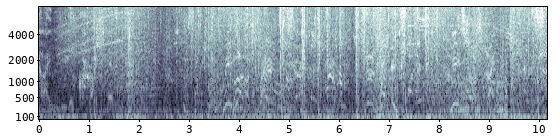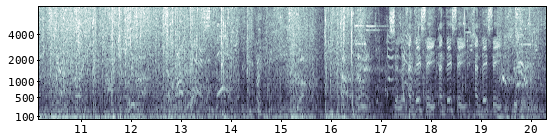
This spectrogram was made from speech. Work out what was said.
Time will crush them. Meteor strike! Meteor strike! Select and they see, and they see, and they see.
